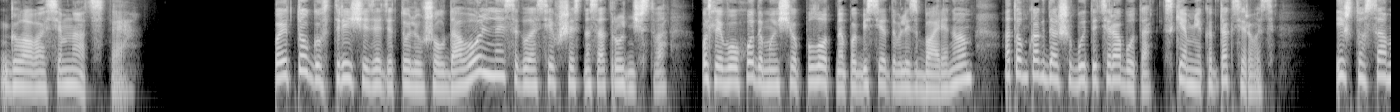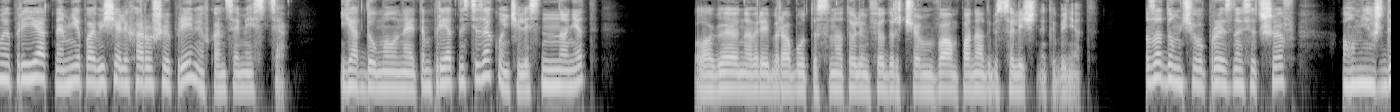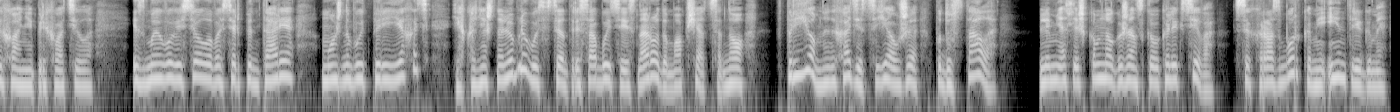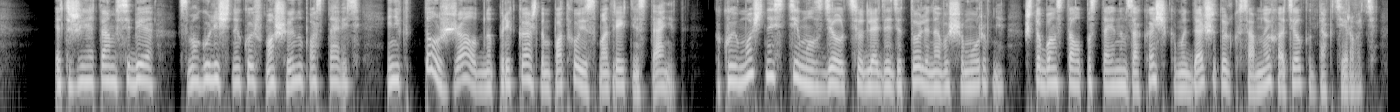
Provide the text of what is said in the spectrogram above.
Глава 17. По итогу встречи дядя Толя ушел довольный, согласившись на сотрудничество. После его ухода мы еще плотно побеседовали с Бариновым о том, как дальше будет идти работа, с кем мне контактировать. И что самое приятное, мне пообещали хорошую премию в конце месяца. Я думала, на этом приятности закончились, но нет. «Полагаю, на время работы с Анатолием Федоровичем вам понадобится личный кабинет», задумчиво произносит шеф, а у меня аж дыхание перехватило — из моего веселого серпентария можно будет переехать. Я, конечно, люблю быть в центре событий и с народом общаться, но в приемной находиться я уже подустала. Для меня слишком много женского коллектива с их разборками и интригами. Это же я там себе смогу личную кофемашину поставить, и никто жалобно при каждом подходе смотреть не станет. Какой мощный стимул сделать все для дяди Толи на высшем уровне, чтобы он стал постоянным заказчиком и дальше только со мной хотел контактировать.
